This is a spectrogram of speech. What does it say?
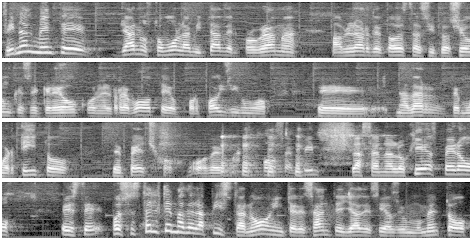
finalmente ya nos tomó la mitad del programa hablar de toda esta situación que se creó con el rebote o por poison, como eh, nadar de muertito, de pecho o de mariposa, en fin, las analogías, pero este, pues está el tema de la pista, ¿no? Interesante, ya decía hace un momento,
